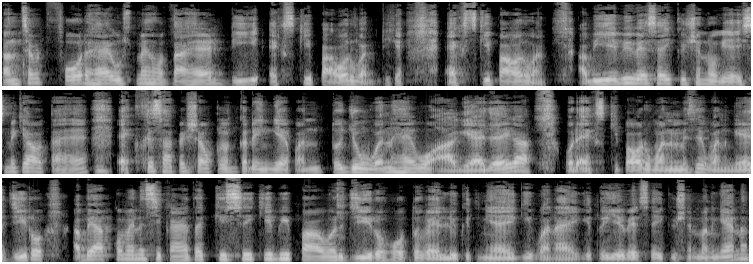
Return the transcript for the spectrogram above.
कंसेप्ट फोर है, उसमें होता है डी एक्स की पावर वन ठीक है? एक्स की पावर वन अब ये भी वैसा इक्वेशन हो गया। इसमें क्या होता है? एक्स के सापेक्ष अवकलन करेंगे अपन तो जो वन है वो आगे आ जाएगा और एक्स की पावर वन में से वन गया ज़ीरो अभी आपको मैंने सिखाया था किसी की भी पावर ज़ीरो हो तो वैल्यू कितनी आएगी? वन आएगी। तो ये वैसे इक्वेशन बन गया ना?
